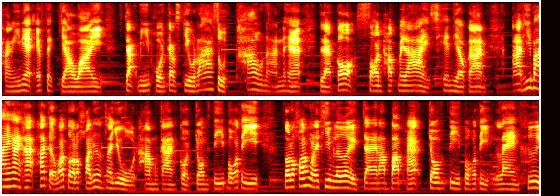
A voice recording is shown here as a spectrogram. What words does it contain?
ทางนี้เนี่ยเอฟเฟกต์ยาวัยจะมีผลกับสกิลล่าสุดเท่านั้นนะฮะ แล้วก็ซ้อนทับไม่ได้เช่นเดียวกัน อธิบายง่ายฮะ ถ้าเกิดว่าตัวละครที่สนใจอยู่ทำการกดโจมตีปกติ ตัวละครทั้งหมดในทีมเลยจะรับบัฟฮะโจมตีปกติแรงขึ้น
